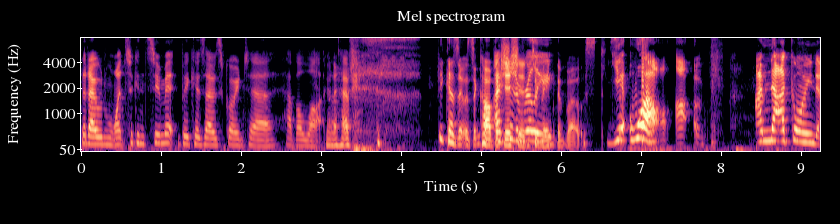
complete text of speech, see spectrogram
that I would want to consume it because I was going to have a lot. Gonna have, because it was a competition really- to make the most. Yeah, well, uh, I'm not going to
